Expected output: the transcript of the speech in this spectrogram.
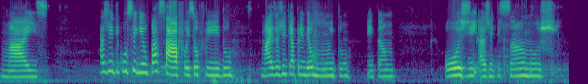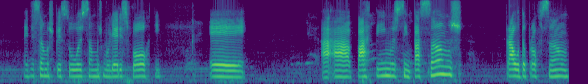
mas a gente conseguiu passar, foi sofrido, mas a gente aprendeu muito. Então, hoje a gente somos, a gente somos pessoas, somos mulheres fortes. É, a, a, partimos, sim, passamos para outra profissão.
